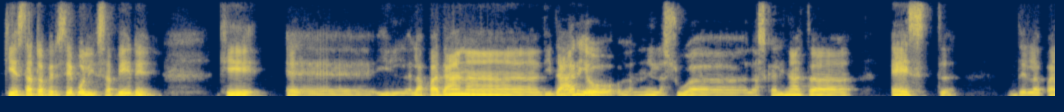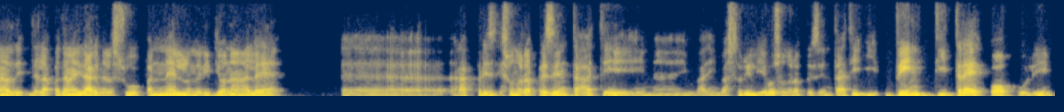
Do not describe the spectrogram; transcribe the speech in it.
Chi è stato a Persepoli sa bene che eh, il, la padana di Dario, nella sua la scalinata est della, della Padana di Dario, nel suo pannello meridionale, eh, rappres- sono rappresentati in, in, in, basso rilievo, sono rappresentati i 23 popoli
